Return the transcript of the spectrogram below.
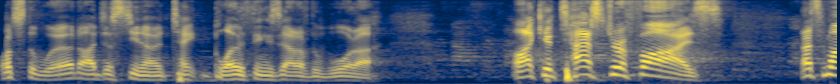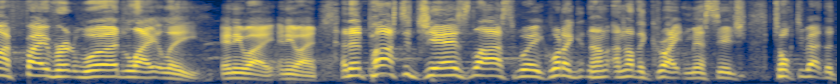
what's the word? I just, you know, take blow things out of the water. I catastrophize. That's my favorite word lately. Anyway, anyway. And then Pastor Jez last week, what a, another great message, talked about the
